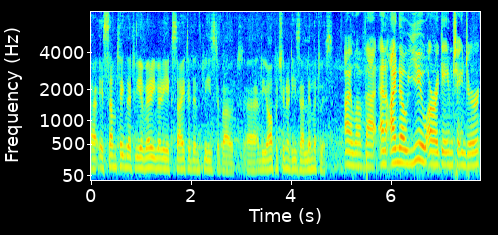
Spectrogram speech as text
uh, is something that we are very, very excited and pleased about. Uh, and the opportunities are limitless. I love that. And I know you are a game changer.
